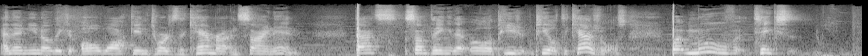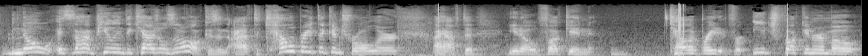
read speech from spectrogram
and then, you know, they can all walk in towards the camera and sign in. That's something that will appeal to casuals. But Move takes no, it's not appealing to casuals at all because I have to calibrate the controller. I have to, you know, fucking calibrate it for each fucking remote.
